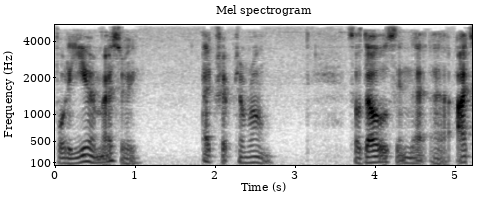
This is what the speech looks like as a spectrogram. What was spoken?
for the year anniversary, a trip to Rome. So those in the uh, Arch,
